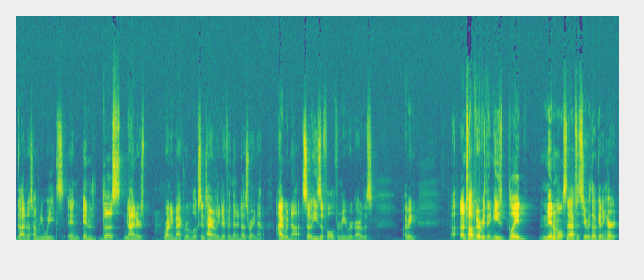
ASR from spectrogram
God knows how many weeks, and and the Niners running back room looks entirely different than it does right now? I would not. So he's a fold for me regardless. I mean, on top of everything, he's played minimal snaps this year without getting hurt.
